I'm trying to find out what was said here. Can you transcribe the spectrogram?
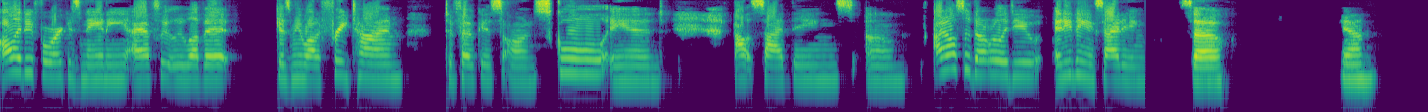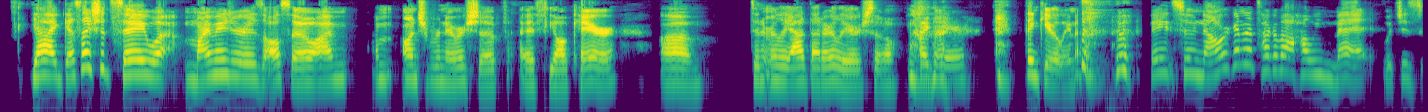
all I do for work is nanny. I absolutely love it. Gives me a lot of free time to focus on school and outside things. Um, I also don't really do anything exciting. So, yeah. Yeah, I guess I should say what my major is also. I'm I'm entrepreneurship if y'all care. Um didn't really add that earlier, so I care. Thank you, Alina. okay, so now we're gonna talk about how we met, which is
